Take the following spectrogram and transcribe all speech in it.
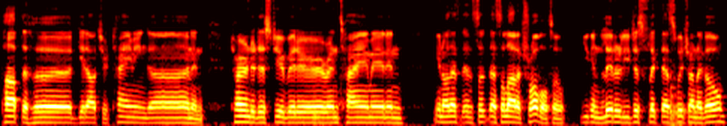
pop the hood, get out your timing gun and turn the distributor and time it and you know that's that's a, that's a lot of trouble. So you can literally just flick that switch on the go,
